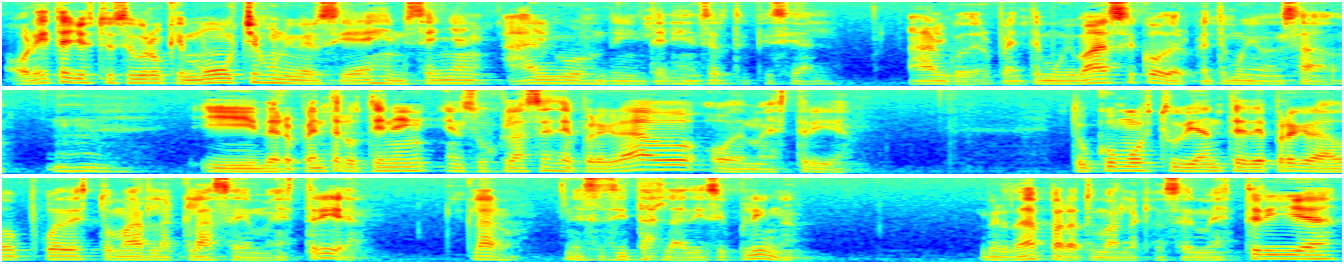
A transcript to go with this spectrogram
ahorita yo estoy seguro que muchas universidades enseñan algo de inteligencia artificial, algo de repente muy básico, de repente muy avanzado, y de repente lo tienen en sus clases de pregrado o de maestría. Tú como estudiante de pregrado puedes tomar la clase de maestría. Claro, necesitas la disciplina, ¿verdad? Para tomar la clase de maestría,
